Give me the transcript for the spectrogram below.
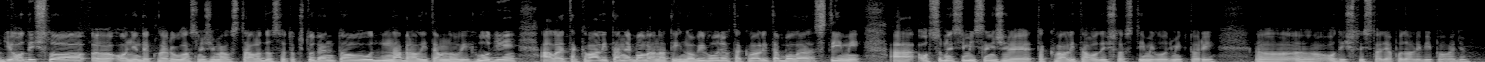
ľudí odišlo, oni deklarujú vlastne, že majú stále dostatok študentov, nabrali tam nových ľudí, ale tá kvalita nebola na tých nových ľuďoch, tá kvalita bola s tými. A osobne si myslím, že tá kvalita odišla s tými ľuďmi, ktorí odišli stať a podali výpovede.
